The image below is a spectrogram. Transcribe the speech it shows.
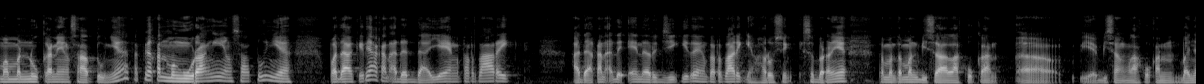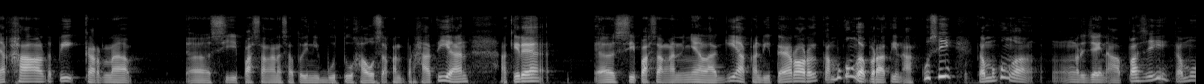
memenuhkan yang satunya, tapi akan mengurangi yang satunya. Pada akhirnya akan ada daya yang tertarik, ada akan ada energi kita yang tertarik yang harus sebenarnya teman-teman bisa lakukan, uh, ya bisa melakukan banyak hal, tapi karena uh, si pasangan satu ini butuh haus akan perhatian, akhirnya uh, si pasangannya lagi akan diteror. Kamu kok nggak perhatiin aku sih? Kamu kok nggak ngerjain apa sih? Kamu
